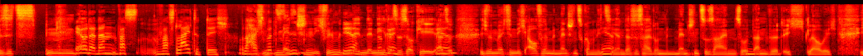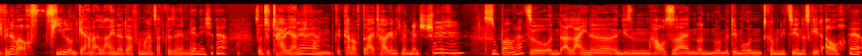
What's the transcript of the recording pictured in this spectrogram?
Besitz. Mh. Ja, oder dann, was, was leitet dich? Oder ah, was mit Menschen. Ich will mit, ja, nee, okay. das ist okay. Also, ja. ich möchte nicht aufhören, mit Menschen zu kommunizieren. Ja. Das ist halt, und mit Menschen zu sein. So, mhm. dann würde ich, glaube ich, ich bin aber auch viel und gerne alleine, davon mal ganz abgesehen. Kenn ich, ja. So total gerne. ich komm, kann auch drei Tage nicht mit Menschen sprechen. Mhm. Super, oder? So, und alleine in diesem Haus sein und nur mit dem Hund kommunizieren, das geht auch. Ja.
